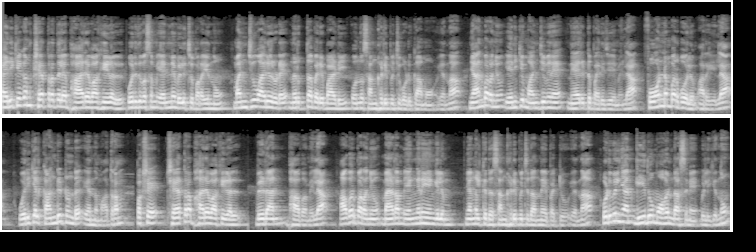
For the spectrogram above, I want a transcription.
കരിക്കകം ക്ഷേത്രത്തിലെ ഭാരവാഹികൾ ഒരു ദിവസം എന്നെ വിളിച്ചു പറയുന്നു മഞ്ജു വാര്യരുടെ നൃത്ത പരിപാടി ഒന്ന് സംഘടിപ്പിച്ചു കൊടുക്കാമോ? എന്ന്. ഞാൻ പറഞ്ഞു എനിക്ക് മഞ്ജുവിനെ നേരിട്ട് പരിചയമില്ല. ഫോൺ നമ്പർ പോലും അറിയില്ല. ഒരിക്കൽ കണ്ടിട്ടുണ്ട് എന്ന് മാത്രം. പക്ഷേ ക്ഷേത്ര ഭാരവാഹികൾ വിടാൻ ഭാവമില്ല. അവർ പറഞ്ഞു മാഡം എങ്ങനെയെങ്കിലും ഞങ്ങൾക്കിത് സംഘടിപ്പിച്ചു തന്നേ പറ്റൂ എന്ന്. ഒടുവിൽ ഞാൻ ഗീതു മോഹൻദാസിനെ വിളിക്കുന്നു.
